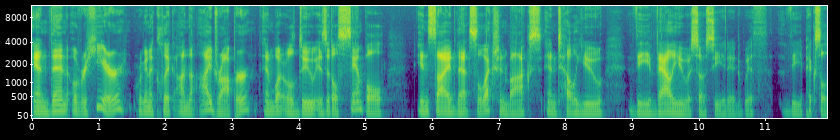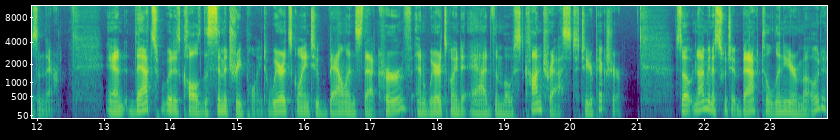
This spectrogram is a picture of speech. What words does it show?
And then over here, we're going to click on the eyedropper. And what it'll do is it'll sample inside that selection box and tell you the value associated with the pixels in there. And that's what is called the symmetry point, where it's going to balance that curve and where it's going to add the most contrast to your picture. So now I'm going to switch it back to linear mode.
